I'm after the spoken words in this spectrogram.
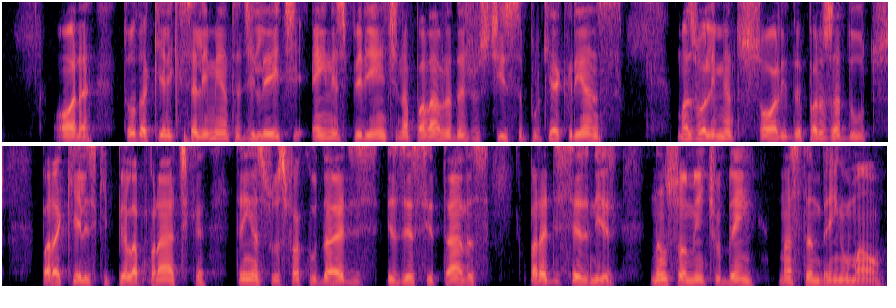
Ora, todo aquele que se alimenta de leite é inexperiente na palavra da justiça, porque é criança. Mas o alimento sólido é para os adultos, para aqueles que, pela prática, têm as suas faculdades exercitadas para discernir não somente o bem, mas também o mal.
